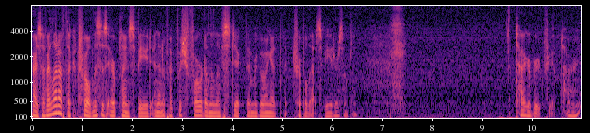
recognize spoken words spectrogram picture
Alright, so if I let off the control, this is airplane speed, and then if I push forward on the left stick, then we're going at like triple that speed or something. Tiger Bird Field, alright.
